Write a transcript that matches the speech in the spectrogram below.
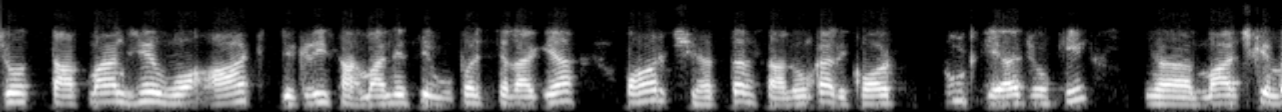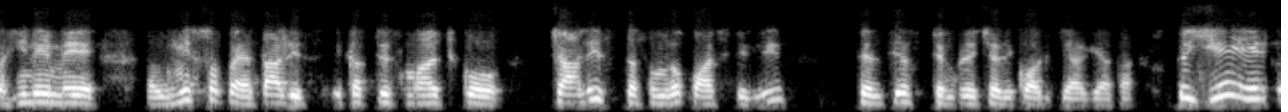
जो तापमान है, वो आठ डिग्री सामान्य से ऊपर चला गया और छिहत्तर सालों का रिकॉर्ड टूट गया, जो कि मार्च के महीने में 1945 इकतीस मार्च को चालीस दशमलव पाँच डिग्री सेल्सियस टेम्परेचर रिकॉर्ड किया गया था। तो ये एक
